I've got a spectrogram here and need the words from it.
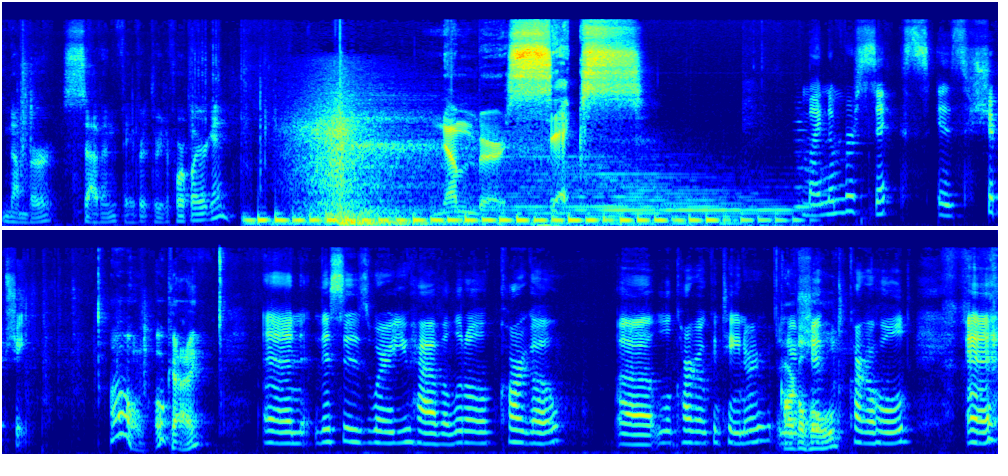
number seven favorite three to four player game. Number six. my number six is ship shape Oh, okay. and this is where you have a little cargo, uh, little cargo container, Cargo ship, hold. cargo hold, and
